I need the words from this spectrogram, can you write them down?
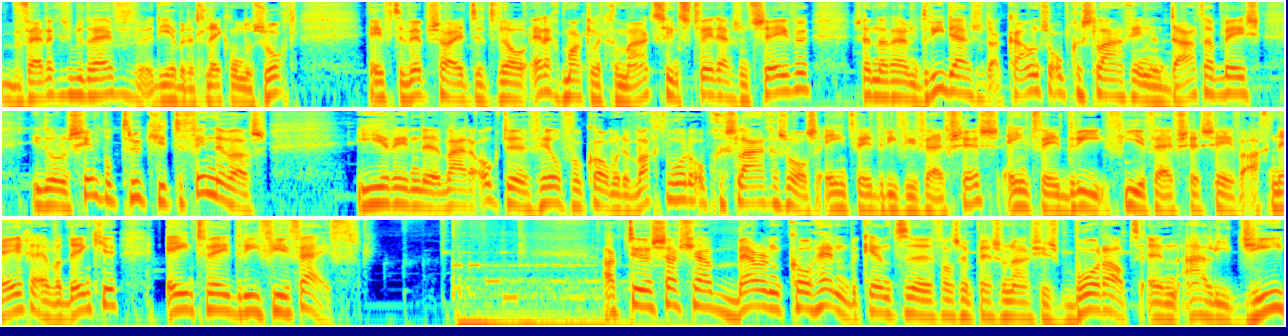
beveiligingsbedrijf, die hebben het lek onderzocht... heeft de website het wel erg makkelijk gemaakt. Sinds 2007 zijn er ruim 3000 accounts opgeslagen in een database... die door een simpel trucje te vinden was. Hierin waren ook de veel voorkomende wachtwoorden opgeslagen... zoals 123456, 123456789 en wat denk je? 12345. Acteur Sacha Baron Cohen, bekend eh, van zijn personages Borat en Ali G...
